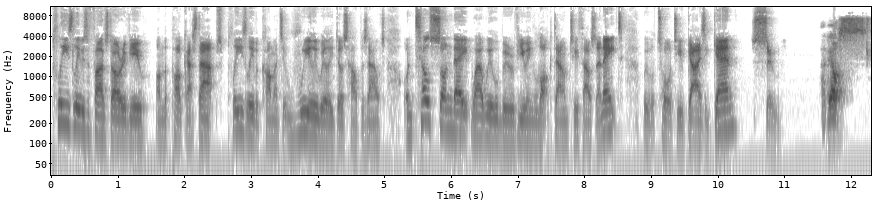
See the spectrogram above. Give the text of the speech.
please leave us a five star review on the podcast apps. Please leave a comment. It really, really does help us out. Until Sunday, where we will be reviewing Lockdown 2008, we will talk to you guys again soon. Adios.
